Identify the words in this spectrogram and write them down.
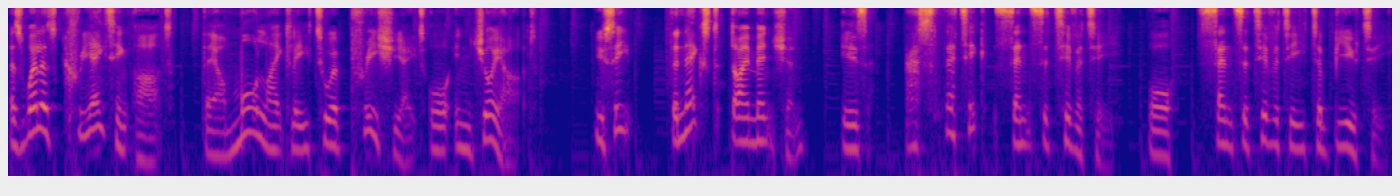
as well as creating art, they are more likely to appreciate or enjoy art. You see, the next dimension is aesthetic sensitivity or sensitivity to beauty.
